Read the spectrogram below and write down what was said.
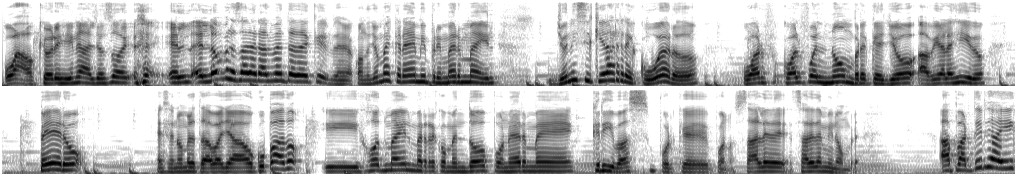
¡Wow! ¡Qué original yo soy! El, nombre sale realmente de que cuando yo me creé mi primer mail, yo ni siquiera recuerdo cuál, cuál fue el nombre que yo había elegido, pero ese nombre estaba ya ocupado y Hotmail me recomendó ponerme Cribas porque, bueno, sale sale de mi nombre. A partir de ahí,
